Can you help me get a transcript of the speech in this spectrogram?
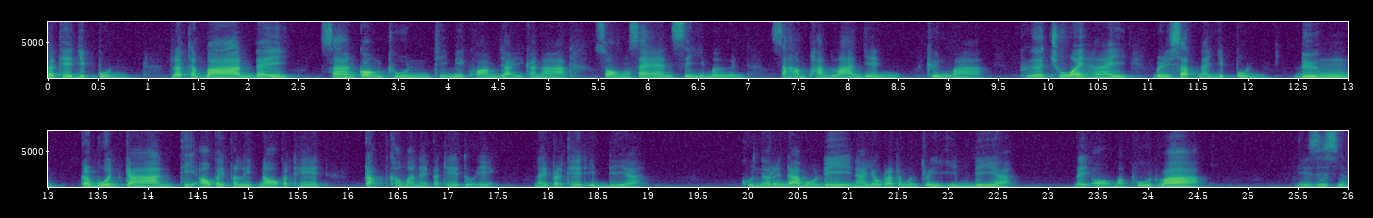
ประเทศญี่ปุ่น รัฐบาลได้สร้างกองทุนที่มีความใหญ่ขนาด 243,000 ล้านเยนขึ้นมา เพื่อช่วยให้บริษัทในญี่ปุ่น ดึงกระบวนการที่เอาไปผลิตนอกประเทศ กลับเข้ามาในประเทศตัวเอง ในประเทศอินเดีย คุณนเรนดาโมดีนายกรัฐมนตรีอินเดีย ได้ออกมาพูดว่า this is the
